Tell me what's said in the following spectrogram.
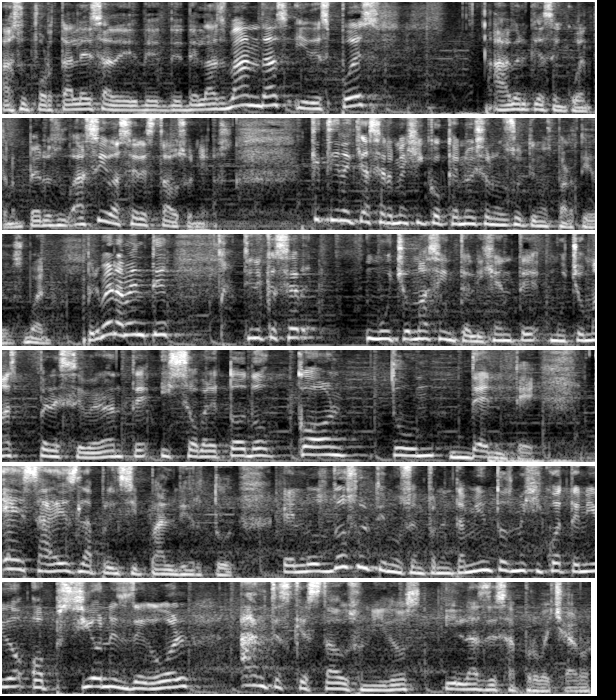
a su fortaleza de las bandas y después a ver qué se encuentran. Pero así va a ser Estados Unidos. ¿Qué tiene que hacer México que no hizo en los últimos partidos? Bueno, primeramente tiene que ser mucho más inteligente, mucho más perseverante y sobre todo contundente. Esa es la principal virtud. En los dos últimos enfrentamientos México ha tenido opciones de gol antes que Estados Unidos y las desaprovecharon.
